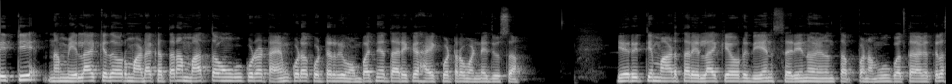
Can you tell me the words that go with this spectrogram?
ರೀತಿ ನಮ್ಮ ಇಲಾಖೆದವ್ರು ಮಾಡಕತ್ತಾರ ಮತ್ತು ಅವಂಗೂ ಕೂಡ ಟೈಮ್ ಕೂಡ ಕೊಟ್ಟಾರ್ರಿ. ಒಂಬತ್ತನೇ ತಾರೀಕು ಹಾಕಿ ಕೊಟ್ಟರೆ ಒಂದನೇ ದಿವಸ. ಈ ರೀತಿ ಮಾಡ್ತಾರೆ ಇಲಾಖೆಯವ್ರದ್ದು ಏನು ಸರಿನೋ ಏನೋ ತಪ್ಪ ನಮಗೂ ಗೊತ್ತಾಗತ್ತಿಲ್ಲ.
